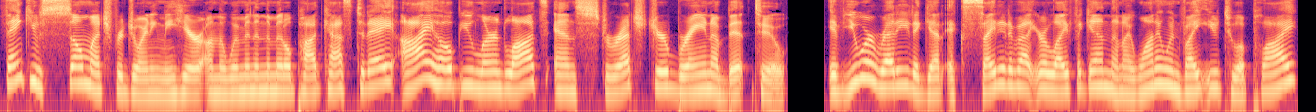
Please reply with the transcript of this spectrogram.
Thank you so much for joining me here on the Women in the Middle podcast today. I hope you learned lots and stretched your brain a bit too. If you are ready to get excited about your life again, then I want to invite you to apply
